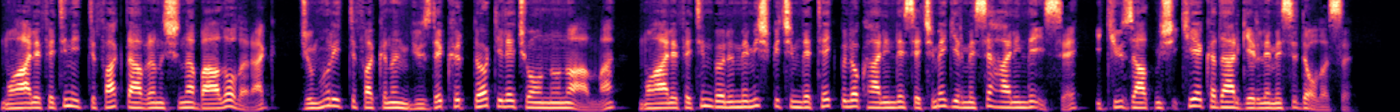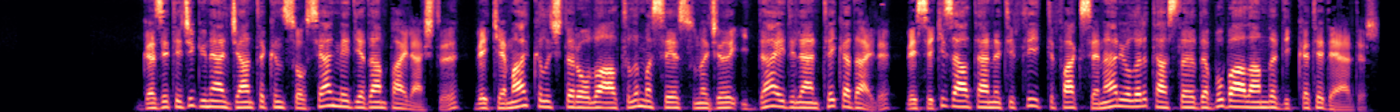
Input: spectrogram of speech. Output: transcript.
muhalefetin ittifak davranışına bağlı olarak, Cumhur İttifakı'nın %44 ile çoğunluğunu alma, muhalefetin bölünmemiş biçimde tek blok halinde seçime girmesi halinde ise 262'ye kadar gerilemesi de olası. Gazeteci Günel Cantak'ın sosyal medyadan paylaştığı ve Kemal Kılıçdaroğlu altılı masaya sunacağı iddia edilen tek adaylı ve 8 alternatifli ittifak senaryoları taslağı da bu bağlamda dikkate değerdir.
